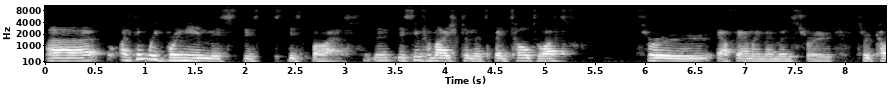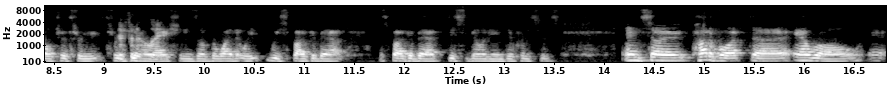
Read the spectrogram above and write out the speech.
uh, I think we bring in this this this bias, this information that's been told to us through our family members, through through culture, through through Definitely. generations of the way that we, we spoke about spoke about disability and differences. And so, part of what uh, our role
